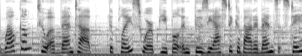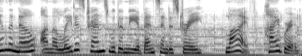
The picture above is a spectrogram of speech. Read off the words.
Welcome to Event Up, the place where people enthusiastic about events stay in the know on the latest trends within the events industry. Live, hybrid,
